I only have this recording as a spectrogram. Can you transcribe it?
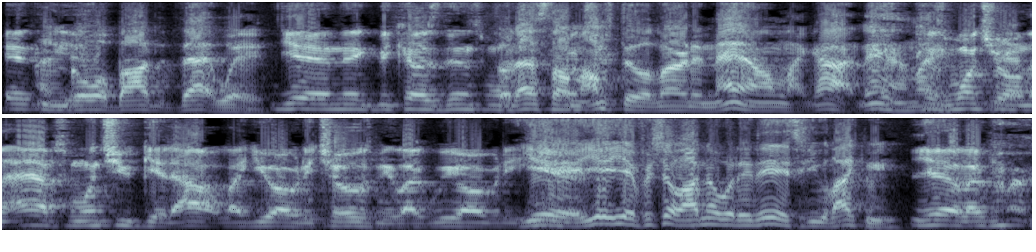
and, and go about it that way. Yeah, and then because then So that's something I'm still learning now. I'm like, God damn, Because like, once you're on the apps, once you get out, like you already chose me, like we already yeah, yeah, yeah, for sure. I know what it is. You like me. yeah, like we're,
